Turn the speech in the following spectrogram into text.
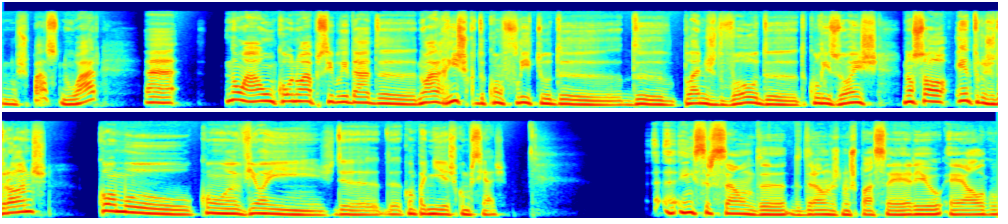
no espaço, no ar? Uh, não há um não há possibilidade, não há risco de conflito de, de planos de voo, de, de colisões, não só entre os drones, como com aviões de, de companhias comerciais? A inserção de, de, drones no espaço aéreo é algo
